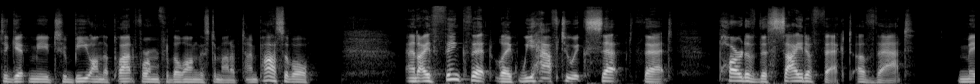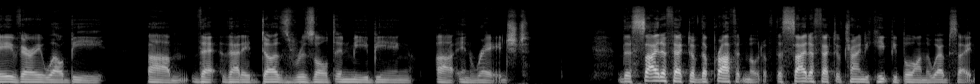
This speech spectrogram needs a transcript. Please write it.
to get me to be on the platform for the longest amount of time possible. And I think that like we have to accept that part of the side effect of that may very well be um, that that it does result in me being uh, enraged. The side effect of the profit motive, the side effect of trying to keep people on the website,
